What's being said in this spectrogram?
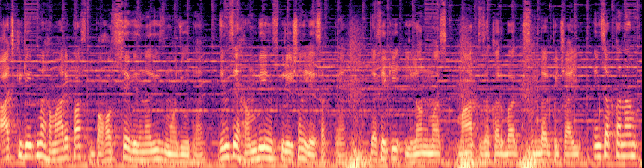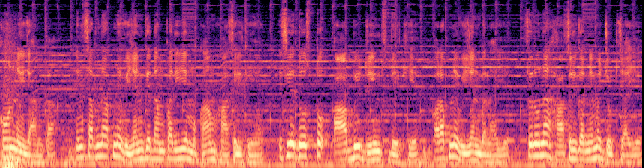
आज की डेट में हमारे पास बहुत से विजनरीज मौजूद हैं, जिनसे हम भी इंस्पिरेशन ले सकते हैं। जैसे कि इलॉन मस्क मार्क जकरबर्ग सुंदर पिचाई, इन सब का नाम कौन नहीं जानता? इन सबने अपने विजन के दम पर ये मुकाम हासिल किए हैं। इसलिए दोस्तों, आप भी ड्रीम्स देखिए और अपने विजन बनाइए, फिर उन्हें हासिल करने में जुट जाइए।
